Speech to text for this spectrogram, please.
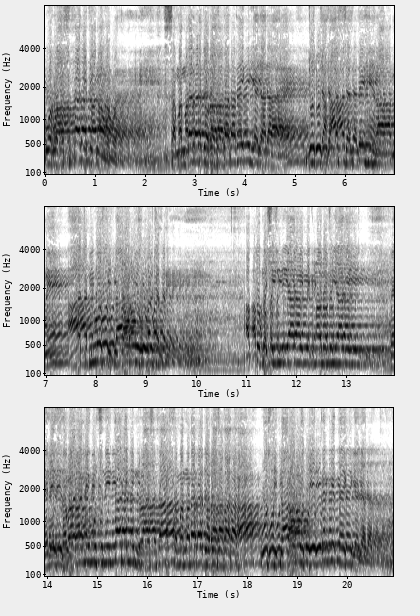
वो रास्ता दिखाना होता है। समंदर का जो रास्ता तय किया जाता है जो जहाज़ चलते हैं रात में आज भी वो सितारों के ऊपर चलते हैं। अब तो मशीनरी आ गई टेक्नोलॉजी आ गई पहले जमाने में कुछ नहीं था लेकिन रास्ता समंदर का जो रास्ता था वो सितारों को देख करके तय किया जाता था।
